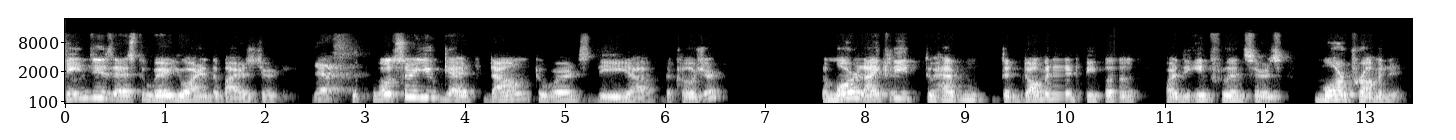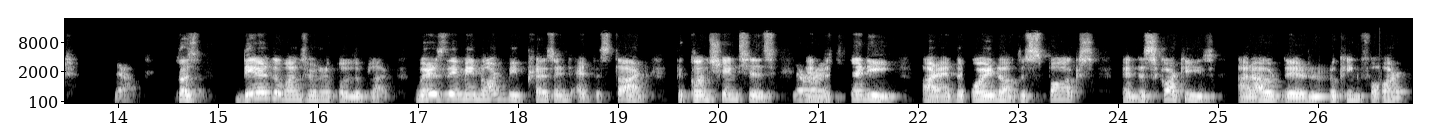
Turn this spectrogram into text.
changes as to where you are in the buyer's journey yes the closer you get down towards the uh, the closure the more likely to have the dominant people or the influencers more prominent. Yeah. Because they're the ones who are going to pull the plug. Whereas they may not be present at the start, the conscientious You're and right. the steady are at the point of the Spocks and the Scotties are out there looking for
